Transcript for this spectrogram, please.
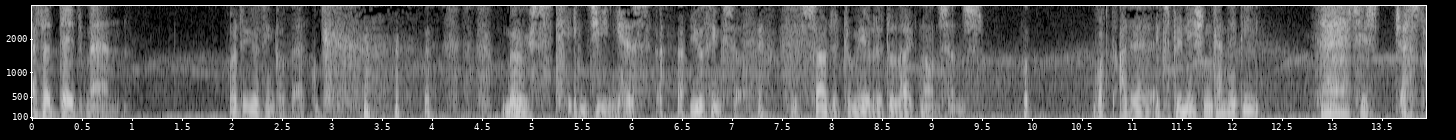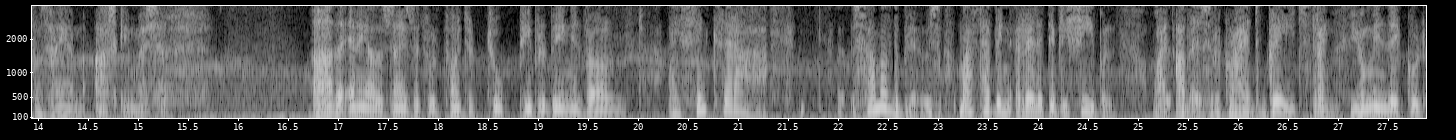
at a dead man. What do you think of that? Most ingenious. you think so? It sounded to me a little like nonsense. What other explanation can there be? That is just what I am asking myself. Are there any other signs that would point to two people being involved? I think there are. Some of the blows must have been relatively feeble, while others required great strength. You mean they could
